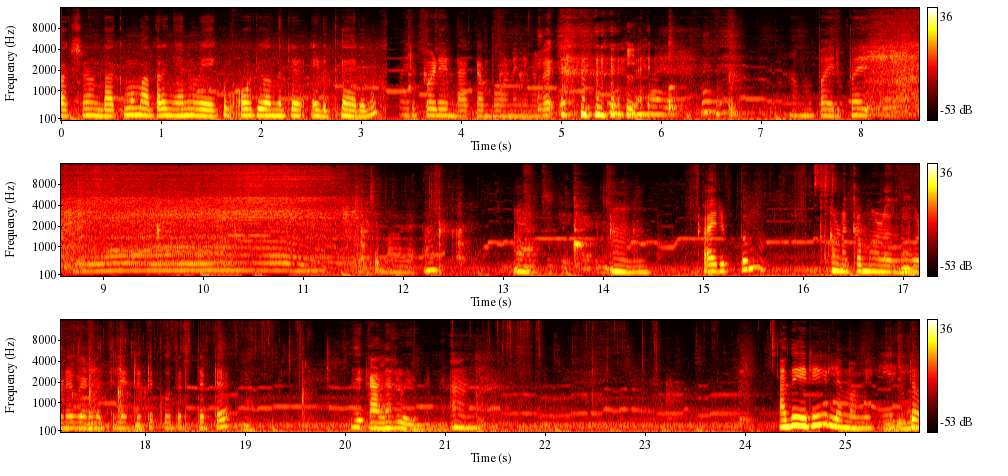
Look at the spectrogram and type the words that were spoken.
ഭക്ഷണം ഉണ്ടാക്കുമ്പോൾ മാത്രം ഞാൻ വേഗം ഓടി വന്നിട്ട് എടുക്കുമായിരുന്നു. പരിപ്പടി ഉണ്ടാക്കാൻ പോവാണ് ഞങ്ങൾ അമ്മ പരിപ്പ് പരിപ്പും ഉണക്കമുളകും കൂടെ വെള്ളത്തിലിട്ടിട്ട് കുതിർത്തിട്ട് ഇത് കളർ വരും അത് എരിയില്ല മമ്മി? കേട്ടോ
